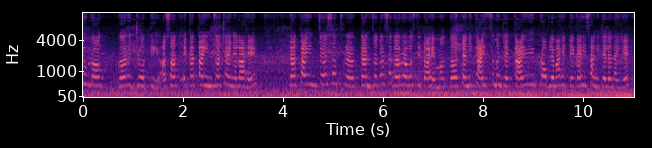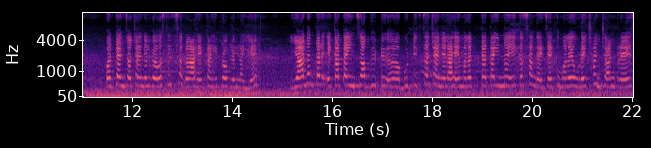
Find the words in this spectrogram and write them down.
व्लॉगर ज्योती असा एका ताईंचा चॅनल आहे. त्या ताईंच्या सबस्क्राईब त्यांचं तर सगळं व्यवस्थित आहे. मग त्यांनी काहीच म्हणजे काय प्रॉब्लेम आहे ते काही सांगितलेलं नाही आहे पण त्यांचं चॅनल व्यवस्थित सगळं आहे काही प्रॉब्लेम नाही आहे यानंतर एका ताईंचा ब्युटी बुटीकचा चॅनल आहे. मला त्या ताईंना एकच सांगायचं आहे तुम्हाला एवढे छान छान ड्रेस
